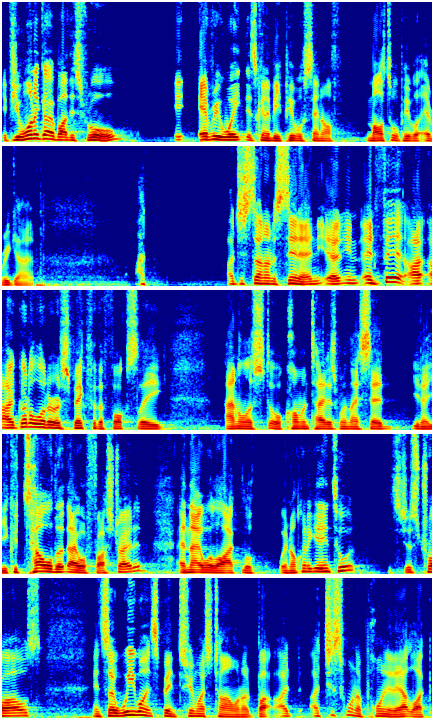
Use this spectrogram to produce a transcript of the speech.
If you want to go by this rule, it, every week there's going to be people sent off, multiple people every game. I, I just don't understand it. And, and, and fair, I, I got a lot of respect for the Fox League analysts or commentators when they said, you know, you could tell that they were frustrated and they were like, look, we're not going to get into it. It's just trials. And so we won't spend too much time on it. But I, I just want to point it out like,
